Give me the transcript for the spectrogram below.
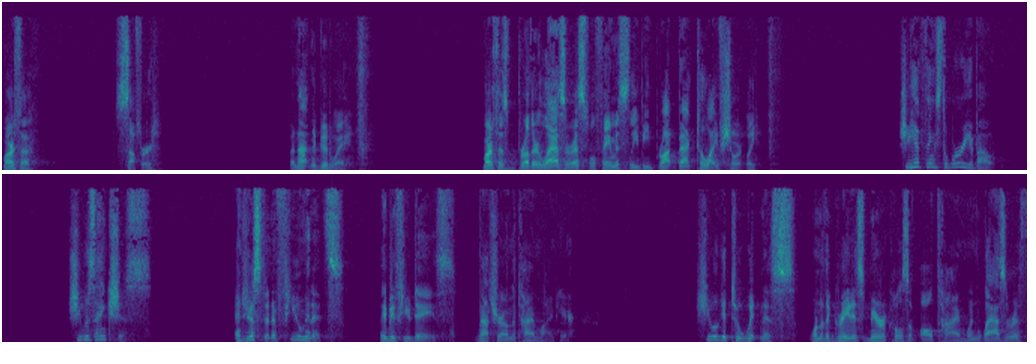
Martha suffered, but not in a good way. Martha's brother Lazarus will famously be brought back to life shortly. She had things to worry about. She was anxious. And just in a few minutes, maybe a few days, not sure on the timeline here, she will get to witness one of the greatest miracles of all time when Lazarus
